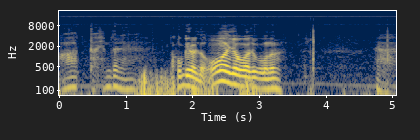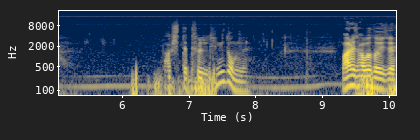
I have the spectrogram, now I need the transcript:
아따 힘드네. 고기를 너무 많이 잡아가지고 오늘 야, 낚싯대 들 힘도 없네 많이 잡아서 이제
